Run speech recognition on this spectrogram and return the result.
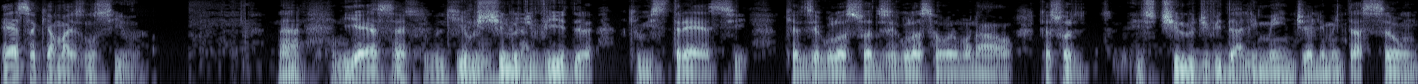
Essa que é a mais nociva. Né? E essa que o estilo de vida, que o estresse, que a desregulação, sua desregulação hormonal, que o seu estilo de vida alimente, alimentação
